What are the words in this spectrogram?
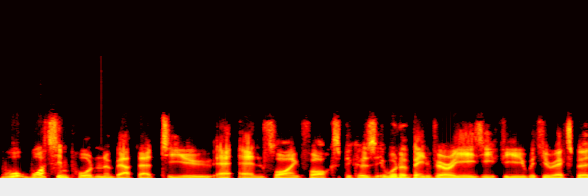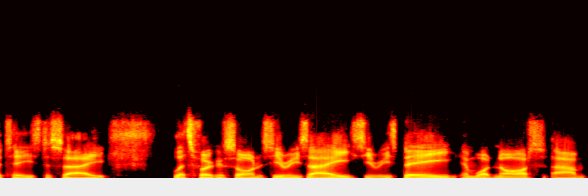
what, what's important about that to you and, and Flying Fox? Because it would have been very easy for you with your expertise to say, let's focus on Series A, Series B, and whatnot. Um,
